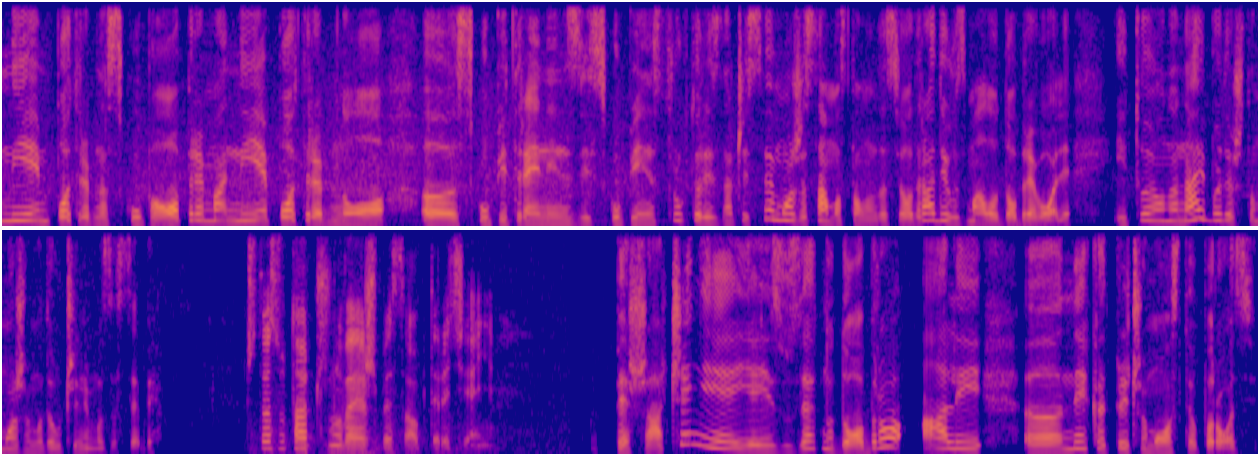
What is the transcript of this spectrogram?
Nije im potrebna skupa oprema, nije potrebno e, skupi treninzi, skupi instruktori, znači sve može samostalno da se odradi uz malo dobre volje. I to je ono najbolje što možemo da učinimo za sebe. Šta su tačno vežbe sa opterećenjem? Pešačenje je izuzetno dobro, ali e, ne kad pričamo o osteoporozi.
